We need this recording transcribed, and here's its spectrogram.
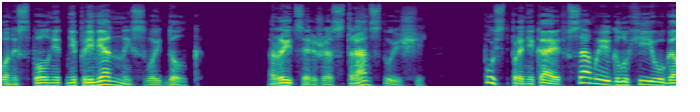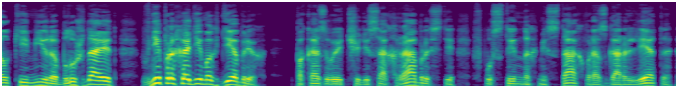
он исполнит непременный свой долг. Рыцарь же странствующий, пусть проникает в самые глухие уголки мира, блуждает в непроходимых дебрях, показывает чудеса храбрости в пустынных местах в разгар лета,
